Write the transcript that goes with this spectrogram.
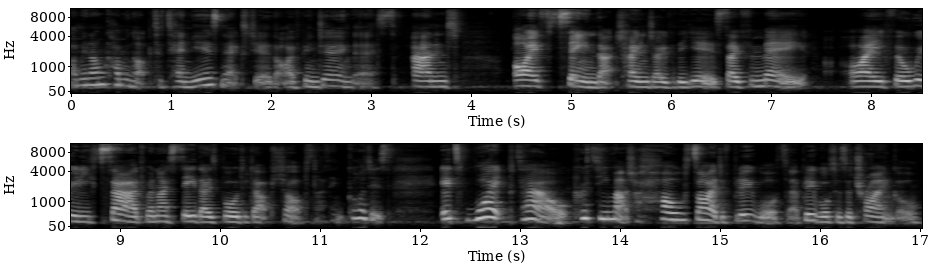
I mean I'm coming up to 10 years next year that I've been doing this and I've seen that change over the years. So for me, I feel really sad when I see those boarded up shops. I think, God, it's it's wiped out pretty much a whole side of Bluewater. Bluewater's a triangle.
